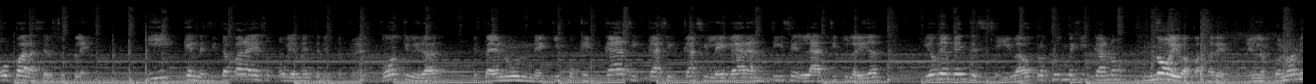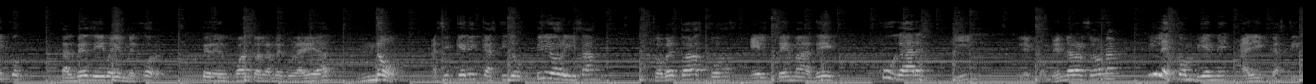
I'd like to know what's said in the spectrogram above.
o para ser suplente. Y que necesita para eso, obviamente necesita tener continuidad, está en un equipo que casi, casi, casi le garantice la titularidad. Y obviamente si iba a otro club mexicano, no iba a pasar esto. En lo económico, tal vez le iba a ir mejor, pero en cuanto a la regularidad, no. Así que Eric Castillo prioriza sobre todas las cosas el tema de jugar y le conviene a Barcelona y le conviene a Eric Castillo.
